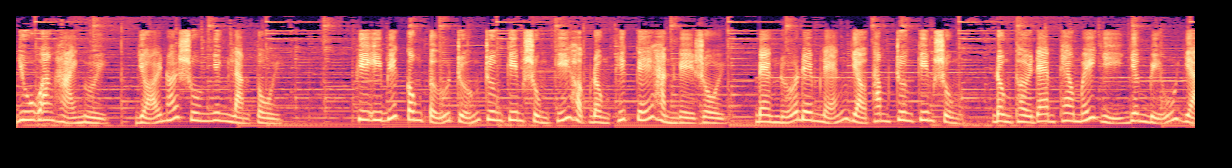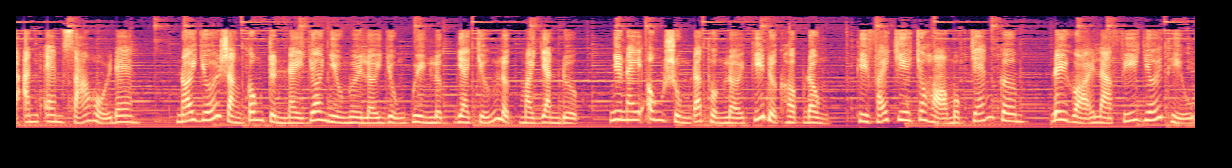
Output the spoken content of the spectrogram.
du oan hại người giỏi nói suông nhưng làm tồi. Khi y biết công tử trưởng trương kim sùng ký hợp đồng thiết kế hành nghề rồi, bèn nửa đêm lẻn vào thăm trương kim sùng, đồng thời đem theo mấy vị dân biểu và anh em xã hội đen. Nói dối rằng công trình này do nhiều người lợi dụng quyền lực và chưởng lực mà giành được như nay ông sùng đã thuận lợi ký được hợp đồng, thì phải chia cho họ một chén cơm, đây gọi là phí giới thiệu.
